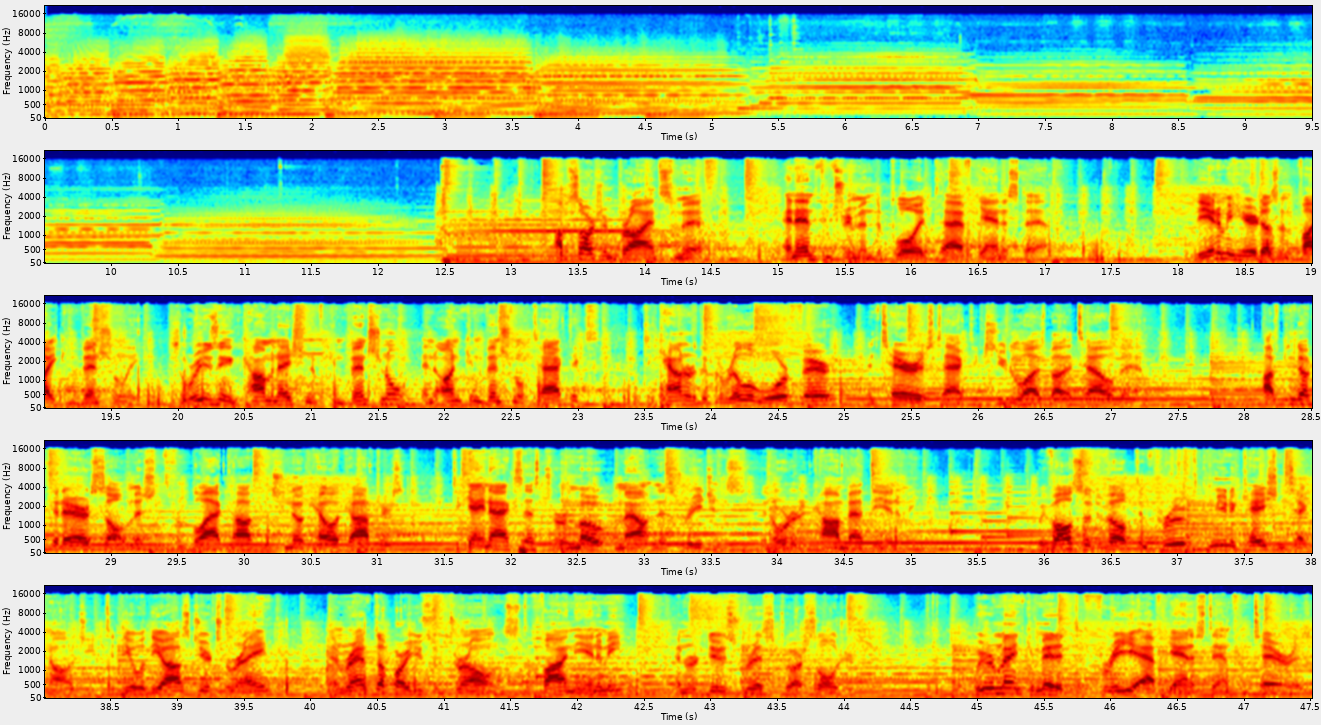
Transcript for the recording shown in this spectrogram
I'm Sergeant Brian Smith, an infantryman deployed to Afghanistan. The enemy here doesn't fight conventionally, so we're using a combination of conventional and unconventional tactics to counter the guerrilla warfare and terrorist tactics utilized by the Taliban. I've conducted air assault missions from Black Hawk and Chinook helicopters to gain access to remote mountainous regions in order to combat the enemy. We've also developed improved communication technology to deal with the austere terrain and ramped up our use of drones to find the enemy and reduce risk to our soldiers. we remain committed to free Afghanistan from terrorism.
